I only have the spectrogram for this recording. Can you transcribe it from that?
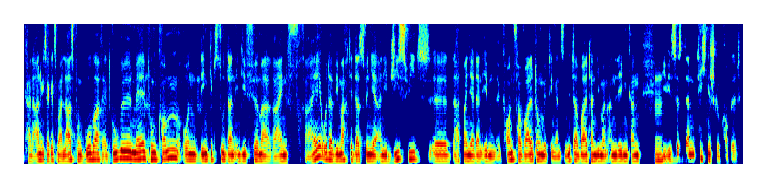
keine Ahnung, ich sage jetzt mal lars.bobach.googlemail.com und den gibst du dann in die Firma rein frei oder wie macht ihr das, wenn ihr an die G Suite, äh, da hat man ja dann eben Accountverwaltung mit den ganzen Mitarbeitern, die man anlegen kann. Hm. Wie ist das dann technisch gekoppelt?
